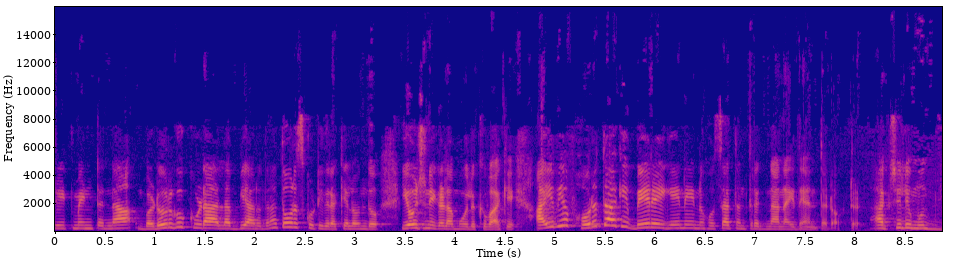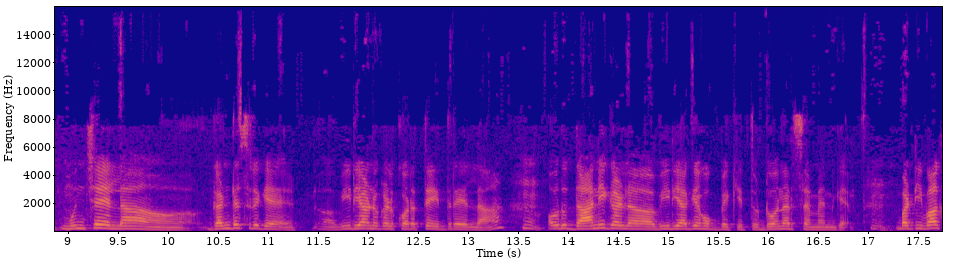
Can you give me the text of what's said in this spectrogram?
ಟ್ರೀಟ್ಮೆಂಟ್ ಅನ್ನ ಬಡವರಿಗೂ ಕೂಡ ಲಭ್ಯ ಅನ್ನೋದನ್ನ ತೋರಿಸ್ಕೊಟ್ಟಿದ್ರ ಕೆಲವೊಂದು ಯೋಜನೆಗಳ ಮೂಲಕವಾಗಿ. ಐ ವಿ ಎಫ್ ಹೊರತಾಗಿ ಬೇರೆ ಏನೇನು ಹೊಸ ತಂತ್ರಜ್ಞಾನ ಇದೆ ಅಂತ ಡಾಕ್ಟರ್ ಆಕ್ಚುಲಿ ಮುಂಚೆ ಎಲ್ಲ ಗಂಡಸರಿಗೆ ವೀರ್ಯಾಣುಗಳ ಕೊರತೆ ಇದ್ರೆ ಎಲ್ಲ ಅವರು ದಾನಿಗಳ ವೀರ್ಯಾಗೆ ಹೋಗ್ಬೇಕಿತ್ತು ಡೋನರ್ ಸೆಮೆನ್ಗೆ. ಬಟ್ ಇವಾಗ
